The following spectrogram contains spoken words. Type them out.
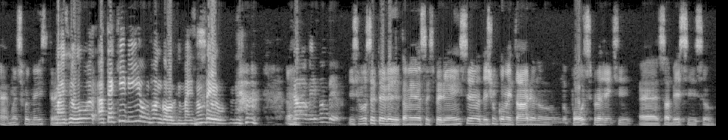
É, mas foi meio estranho. Mas eu até queria um Van Gogh, mas não deu. Aquela vez não deu. E se você teve também essa experiência, deixa um comentário no, no post pra gente é, saber se isso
